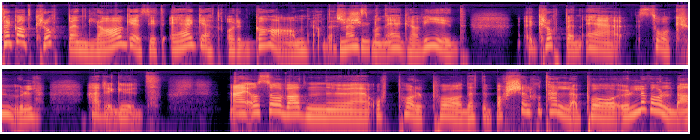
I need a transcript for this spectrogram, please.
Tenk at kroppen lager sitt eget organ Ja, mens sykt. man er gravid. Kroppen er så kul. Herregud. Nei, og så var det nå opphold på dette barselhotellet på Ullevål, da.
